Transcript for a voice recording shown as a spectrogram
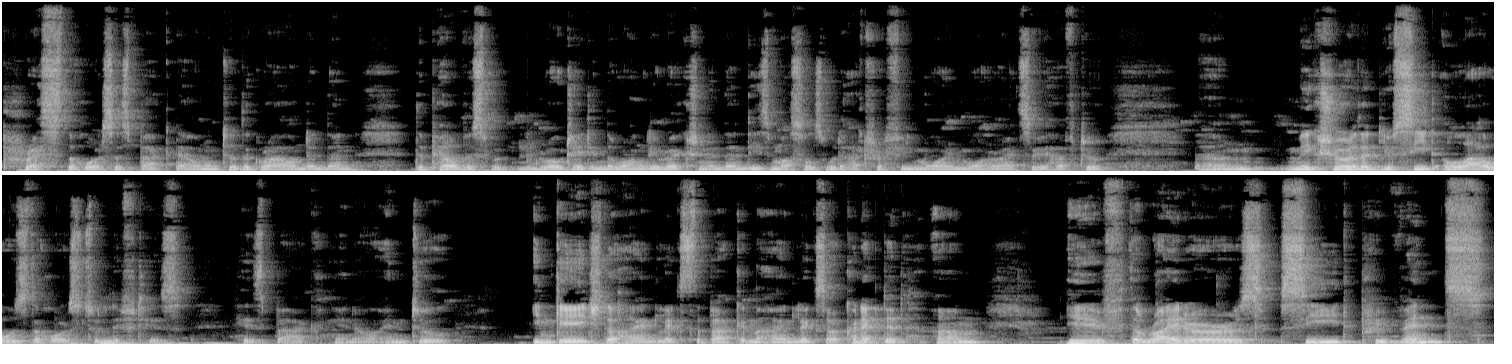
press the horses back down into the ground and then the pelvis would rotate in the wrong direction and then these muscles would atrophy more and more right so you have to um, make sure that your seat allows the horse to lift his his back you know and to engage the hind legs the back and the hind legs are connected um, if the rider's seat prevents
